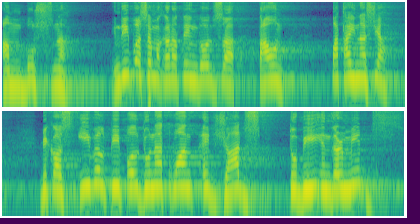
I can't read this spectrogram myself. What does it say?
ambus na. Hindi pa siya makarating doon sa town, patay na siya. Because evil people do not want a judge to be in their midst.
